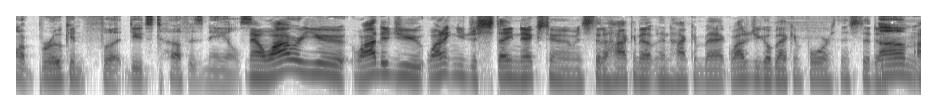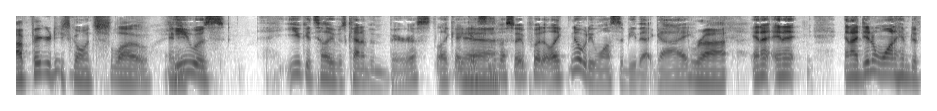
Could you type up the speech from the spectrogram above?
On a broken foot. Dude's tough as nails. Now, why were you? Why did you? Why didn't you just stay next to him instead of hiking up and then hiking back? Why did you go back and forth instead of? Um, I figured he's going slow. And he was, you could tell he was kind of embarrassed. Like, I guess is the best way to put it. Like, nobody wants to be that guy. right. and I, and it and I didn't want him to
